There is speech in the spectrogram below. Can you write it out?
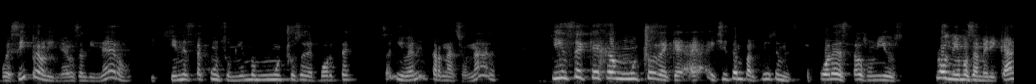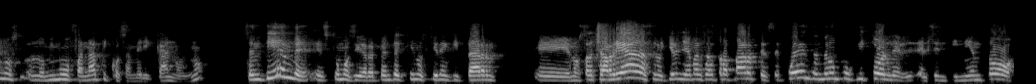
Pues sí, pero el dinero es el dinero. ¿Y quién está consumiendo mucho ese deporte? Es a nivel internacional. ¿Quién se queja mucho de que eh, existen partidos en, fuera de Estados Unidos? Los mismos americanos, los mismos fanáticos americanos, ¿no? Se entiende, es como si de repente aquí nos quieren quitar eh, nuestras charreadas, se lo quieren llevarse a otra parte. Se puede entender un poquito el, el, sentimiento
